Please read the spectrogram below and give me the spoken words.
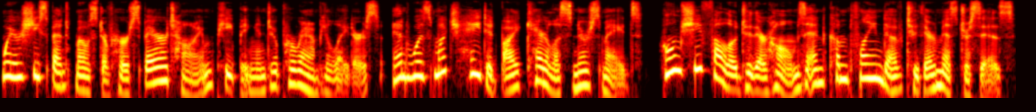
where she spent most of her spare time peeping into perambulators and was much hated by careless nursemaids, whom she followed to their homes and complained of to their mistresses.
